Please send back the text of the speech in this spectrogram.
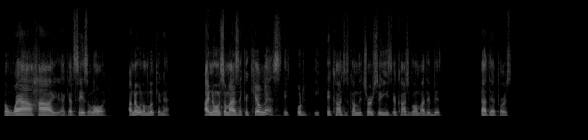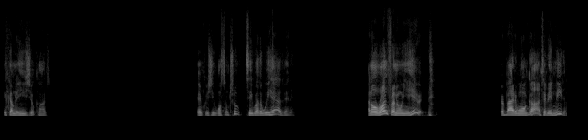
You know, where, how, I got to say is the Lord. I know what I'm looking at. I know when somebody's that could care less. They go to their conscience, come to church to ease their conscience, going about their business. Not that person. You come to ease your conscience. And because you want some truth. See whether we have any. I don't run from it when you hear it. Everybody want God until they meet him.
